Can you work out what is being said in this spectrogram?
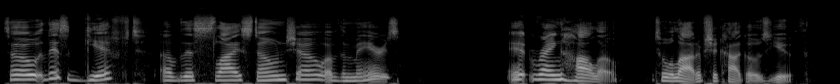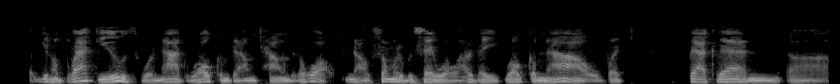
So, this gift of this Sly Stone show of the mayor's, it rang hollow to a lot of Chicago's youth. You know, black youth were not welcome downtown at all. You know, someone would say, well, are they welcome now? But back then, uh,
